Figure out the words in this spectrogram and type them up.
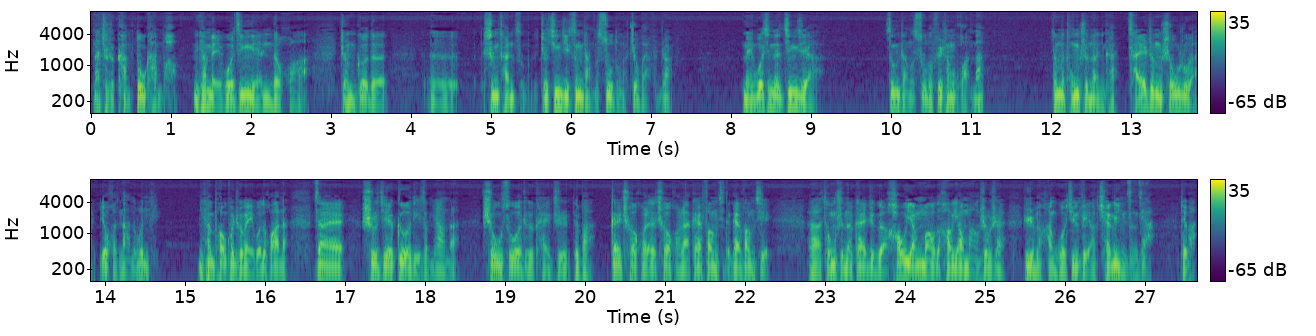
那就是看都看不好。你看美国今年的话，整个的呃生产总就经济增长的速度呢只有百分之二，美国现在的经济啊增长的速度非常缓慢。那么同时呢，你看财政收入啊有很大的问题。你看，包括这个美国的话呢，在世界各地怎么样呢？收缩这个开支，对吧？该撤回来的撤回来，该放弃的该放弃。呃，同时呢，该这个薅羊毛的薅羊毛，是不是？日本、韩国军费啊，全给你增加，对吧？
